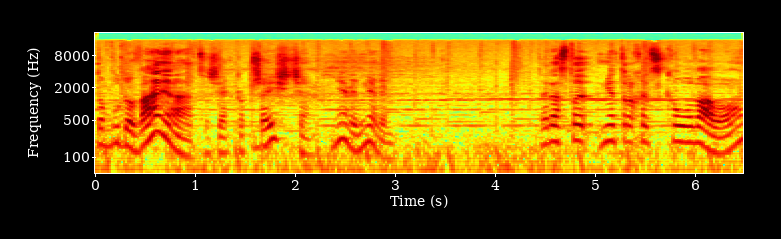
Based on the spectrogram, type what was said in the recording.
do budowania, coś jak to przejście. Nie wiem, nie wiem. Teraz to mnie trochę skołowało.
